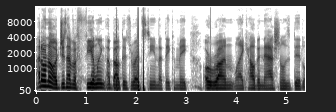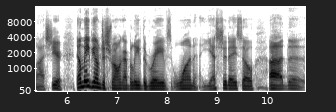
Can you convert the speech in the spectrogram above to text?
I don't know. I just have a feeling about this Reds team that they can make a run like how the Nationals did last year. Now, maybe I'm just wrong. I believe the Braves won yesterday. So uh, the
